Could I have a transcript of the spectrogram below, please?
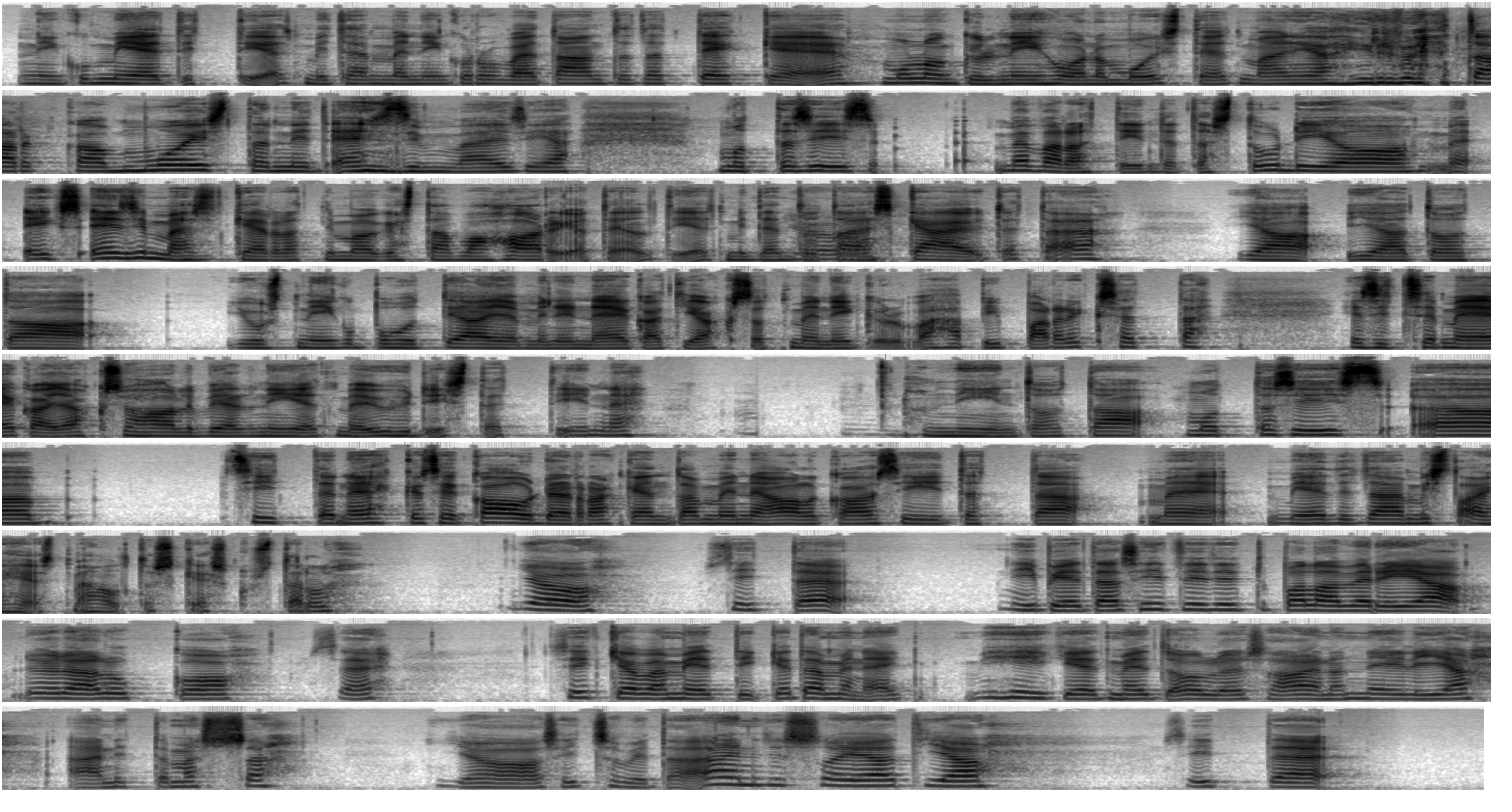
niin kuin mietittiin, että miten me niin kuin ruvetaan tätä tekemään. Mulla on kyllä niin huono muisti, että mä en ihan hirveän tarkkaan muista niitä ensimmäisiä. Mutta siis me varattiin tätä studioa. Me, eikö ensimmäiset kerrat niin me oikeastaan vaan harjoiteltiin, että miten Joo. tota edes käytetään. Ja, ja tota, just niin kuin puhuttiin aiemmin, niin ne ekat jaksot meni kyllä vähän pipariksi. Että, ja sitten se meidän eka jakso oli vielä niin, että me yhdistettiin ne. Niin tota, mutta siis... Äh, sitten ehkä se kauden rakentaminen alkaa siitä, että me mietitään, mistä aiheesta me haluttaisiin keskustella. Joo, sitten niin pidetään siitä tietty palaveri ja lyödään lukkoon se. Sitten käydään miettiä, ketä menee mihinkin, että meitä on yleensä aina neljä äänittämässä. Ja sitten sovitaan äänityssajat ja sitten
